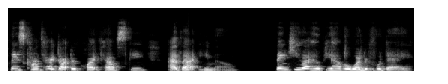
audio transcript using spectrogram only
please contact Dr. Kwiatkowski at that email. Thank you. I hope you have a wonderful day.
